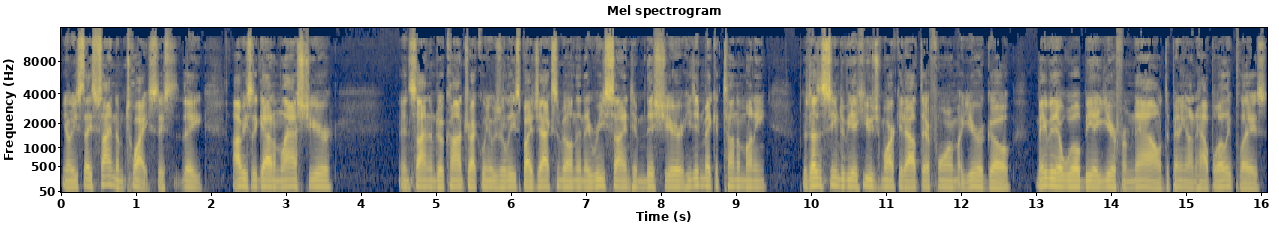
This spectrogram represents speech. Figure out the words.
You know, they signed him twice. They they obviously got him last year and signed him to a contract when he was released by Jacksonville, and then they re-signed him this year. He didn't make a ton of money. There doesn't seem to be a huge market out there for him a year ago. Maybe there will be a year from now, depending on how he plays.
